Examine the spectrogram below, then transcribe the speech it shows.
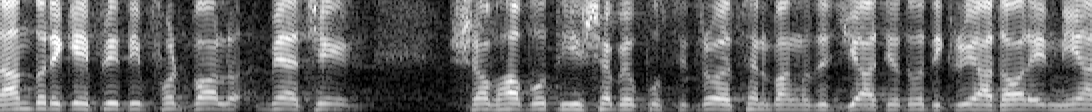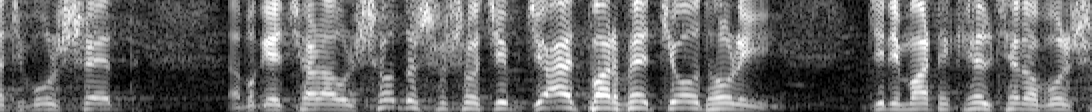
নান্দনিক এই প্রীতি ফুটবল ম্যাচে সভাপতি হিসেবে উপস্থিত রয়েছেন বাংলাদেশ জাতীয়তাবাদী ক্রীড়া দলের নিয়াজ মুর্শেদ এবং এছাড়াও সদস্য সচিব জায়দ পারভেজ চৌধুরী। যিনি মাঠে খেলছেন অবশ্য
